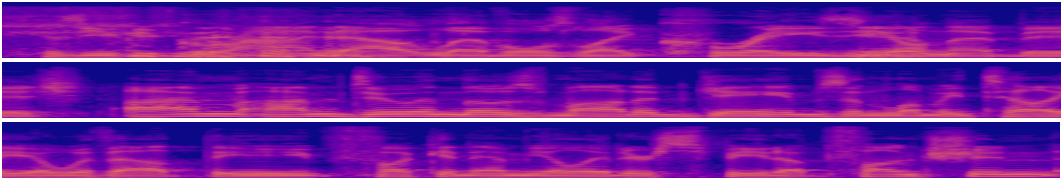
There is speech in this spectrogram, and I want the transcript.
Because you could grind out levels like crazy Yep. on that bitch. I'm I'm doing those modded games, and let me tell you, without the fucking emulator speed up function,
